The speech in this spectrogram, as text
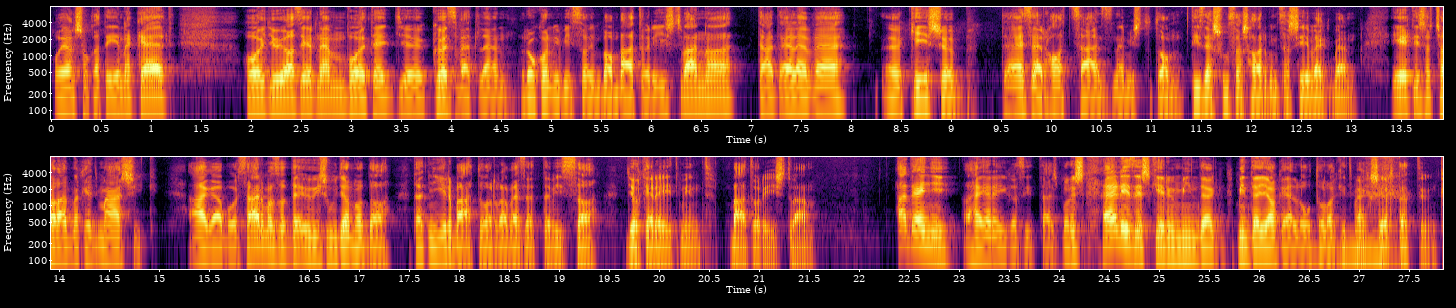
olyan sokat énekelt, hogy ő azért nem volt egy közvetlen rokoni viszonyban Bátori Istvánnal, tehát eleve később, 1600, nem is tudom, 10-es, 20-as, 30-as években. Élt is a családnak egy másik ágából származott, de ő is ugyanoda, tehát Nyírbátorra vezette vissza gyökereit, mint Bátori István. Hát ennyi a helyreigazításból. És elnézést kérünk minden, minden jagellótól, akit megsértettünk.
